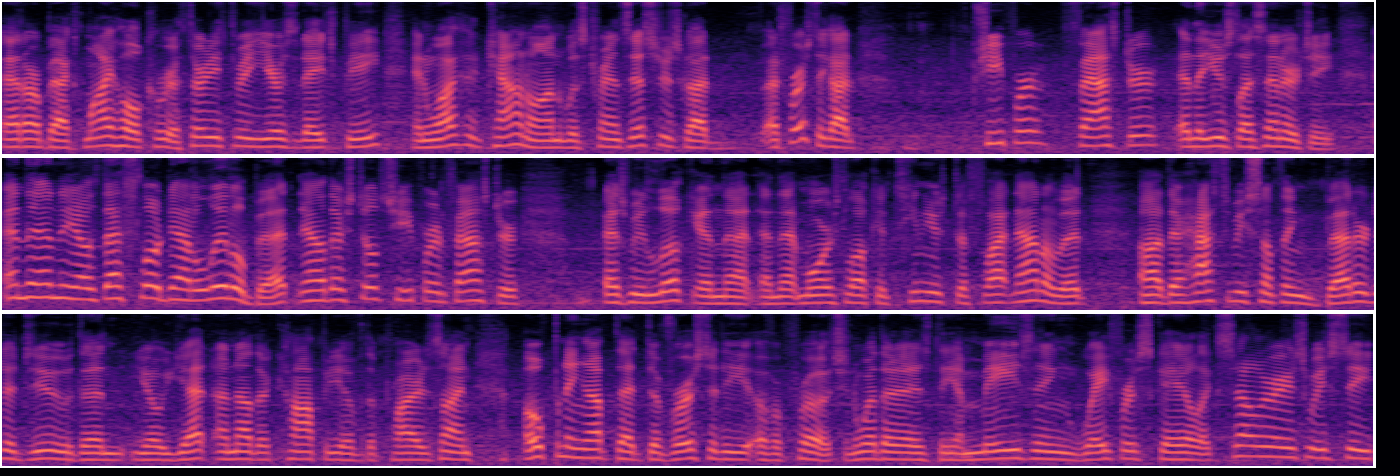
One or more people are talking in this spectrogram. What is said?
at our backs my whole career, 33 years at HP, and what I could count on was transistors got, at first they got cheaper, faster, and they use less energy. And then you know that slowed down a little bit. Now they're still cheaper and faster. As we look and that and that Moore's law continues to flatten out a bit, uh, there has to be something better to do than you know yet another copy of the prior design. Opening up that diversity of approach, and whether it is the amazing wafer scale accelerators we see,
